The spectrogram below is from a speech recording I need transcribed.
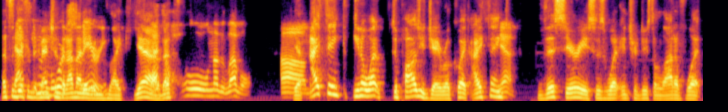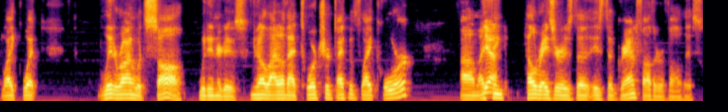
that's a that's different dimension that I'm not scary. even like. Yeah, that's, that's, a whole nother level. yeah. Um, I think you know what to pause you, Jay, real quick. I think Yeah. this series is what introduced a lot of what like what later on what Saw would introduce. You know, a lot of that torture type of like horror. Um, I Yeah. think Hellraiser is the is the grandfather of all this.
